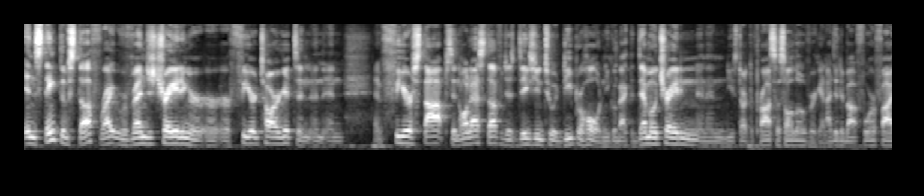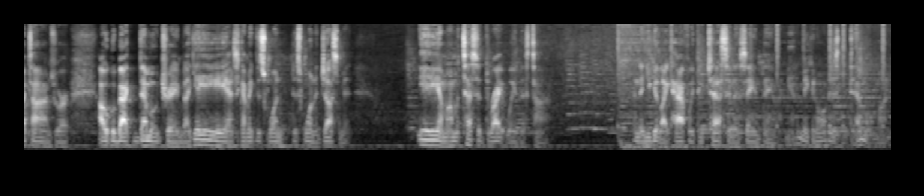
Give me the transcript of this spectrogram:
instinctive stuff, right? Revenge trading or, or, or fear targets and, and, and, and fear stops and all that stuff. It just digs you into a deeper hole. And you go back to demo trading and then you start the process all over again. I did it about four or five times where I would go back to demo trading, like, yeah, yeah, yeah, I just gotta make this one this one adjustment. Yeah, yeah, I'm, I'm gonna test it the right way this time. And then you get like halfway through testing the same thing. Like, man, I'm making all this demo money.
